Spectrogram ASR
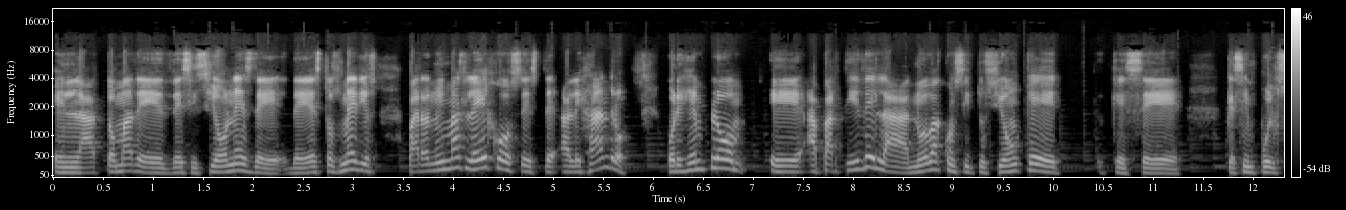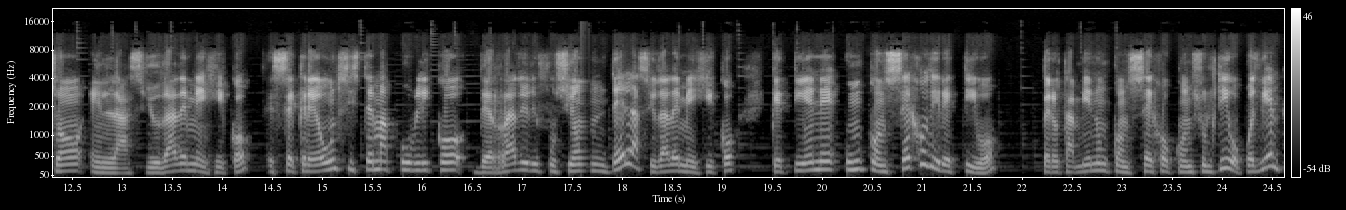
en la toma de decisiones de, de, estos medios. Para no ir más lejos, este, Alejandro, por ejemplo, eh, a partir de la nueva constitución que, que, se, que se impulsó en la Ciudad de México, se creó un sistema público de radiodifusión de la Ciudad de México que tiene un consejo directivo, pero también un consejo consultivo. Pues bien,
